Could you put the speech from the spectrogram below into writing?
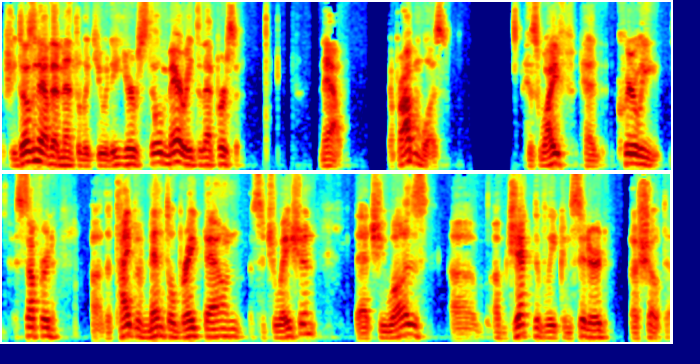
If she doesn't have that mental acuity, you're still married to that person. Now, the problem was his wife had clearly suffered uh, the type of mental breakdown situation that she was uh, objectively considered a shota,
